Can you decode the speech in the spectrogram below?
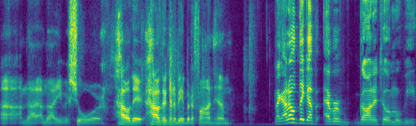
uh, I'm not I'm not even sure how they how they're gonna be able to find him. Like, I don't think I've ever gone into a movie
